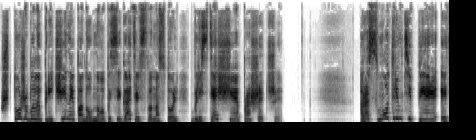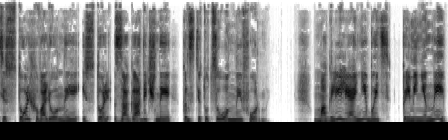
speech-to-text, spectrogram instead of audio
Что же было причиной подобного посягательства на столь блестящее прошедшее? Рассмотрим теперь эти столь хваленные и столь загадочные конституционные формы. Могли ли они быть применены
